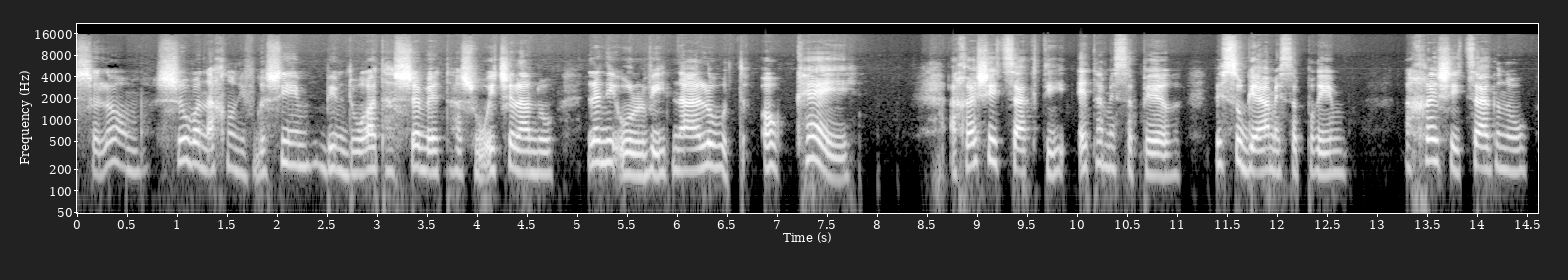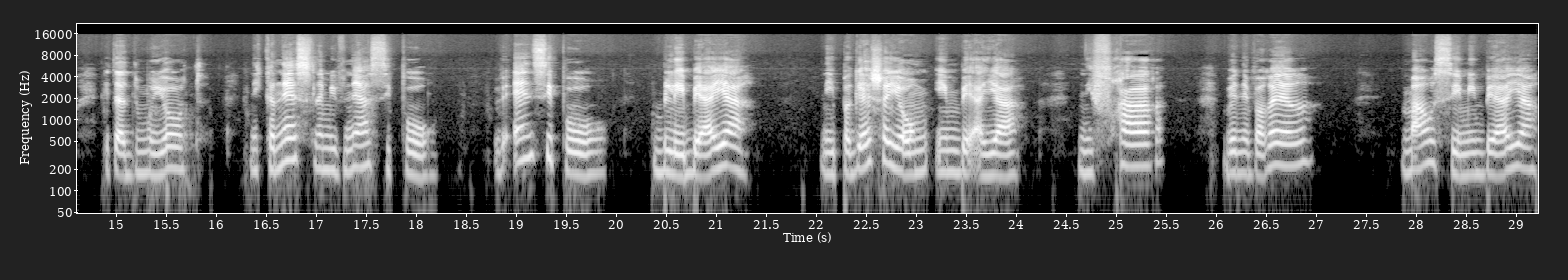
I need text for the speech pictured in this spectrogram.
שלום, שוב אנחנו נפגשים במדורת השבט השבועית שלנו לניהול והתנהלות. אוקיי, אחרי שהצגתי את המספר וסוגי המספרים, אחרי שהצגנו את הדמויות, ניכנס למבנה הסיפור, ואין סיפור בלי בעיה. ניפגש היום עם בעיה, נבחר ונברר מה עושים עם בעיה.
